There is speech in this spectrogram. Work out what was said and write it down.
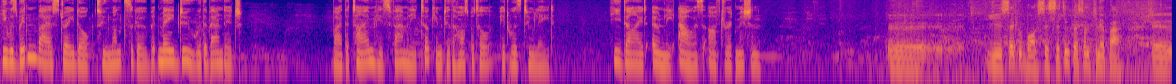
He was bitten by a stray dog two months ago but made do with a bandage. By the time his family took him to the hospital, it was too late. He died only hours after admission. Euh, je sais que bon, c'est une personne qui n'est pas euh,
